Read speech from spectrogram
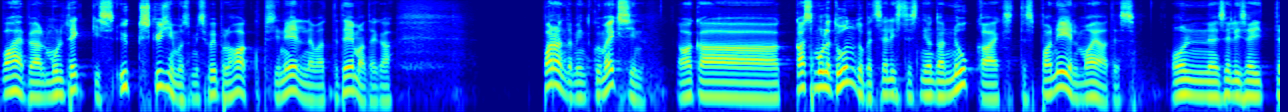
vahepeal mul tekkis üks küsimus, mis võib-olla haakub siin eelnevate teemadega. paranda mind, kui ma eksin, aga kas mulle tundub, et sellistes nii-öelda nõukaaegsetes paneelmajades on selliseid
